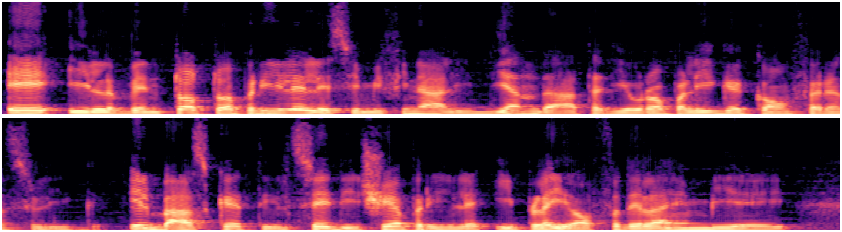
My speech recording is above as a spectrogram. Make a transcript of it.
e il 28 aprile le semifinali di andata di Europa League e Conference League. Il basket il 16 aprile i playoff della NBA.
